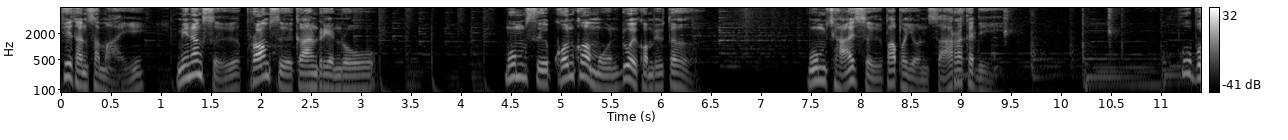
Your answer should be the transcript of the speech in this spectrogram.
ที่ทันสมัย มีหนังสือพร้อมสื่อการเรียนรู้ มุมสืบค้นข้อมูลด้วยคอมพิวเตอร์ มุมฉายสื่อภาพยนตร์สารคดี ผู้บ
